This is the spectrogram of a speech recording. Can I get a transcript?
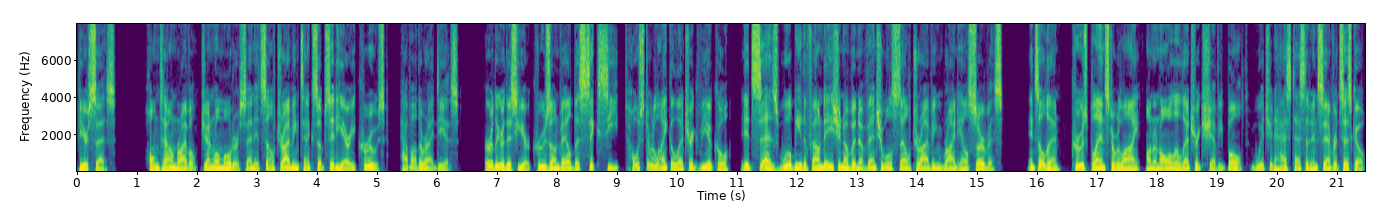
Pierce says. Hometown rival General Motors and its self driving tech subsidiary Cruise have other ideas. Earlier this year, Cruise unveiled a six seat, toaster like electric vehicle it says will be the foundation of an eventual self driving ride hail service. Until then, Cruise plans to rely on an all electric Chevy Bolt, which it has tested in San Francisco.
